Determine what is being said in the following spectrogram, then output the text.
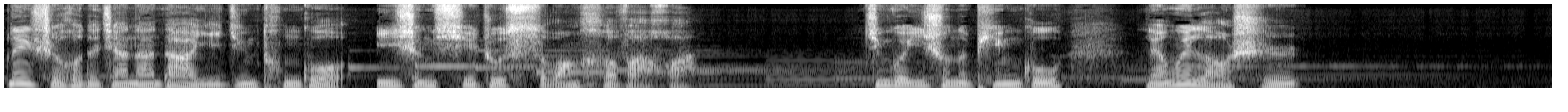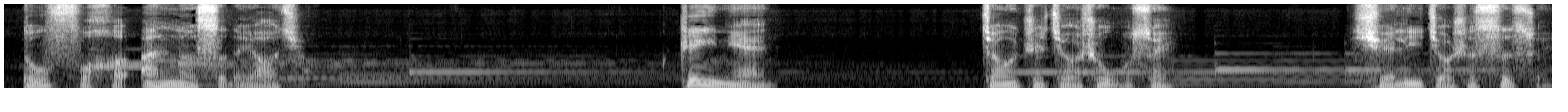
那时候的加拿大已经通过医生协助死亡合法化。经过医生的评估，两位老师都符合安乐死的要求。这一年，焦治九十五岁，雪莉九十四岁。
